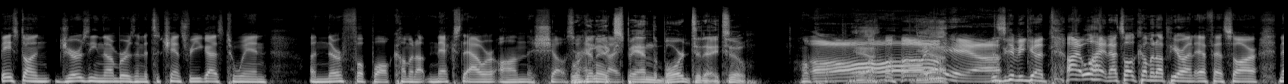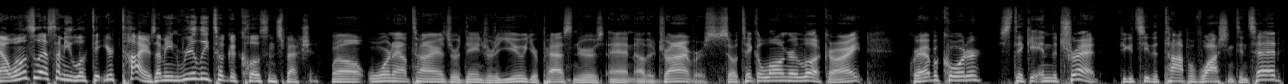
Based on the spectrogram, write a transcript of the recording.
based on jersey numbers, and it's a chance for you guys to win a Nerf football coming up next hour on the show. So We're going to expand the board today too. Oh, oh Yeah. yeah. This is gonna be good. All right, well, hey, that's all coming up here on FSR. Now, when was the last time you looked at your tires? I mean, really took a close inspection. Well, worn out tires are a danger to you, your passengers, and other drivers. So take a longer look, all right? Grab a quarter, stick it in the tread. If you can see the top of Washington's head,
